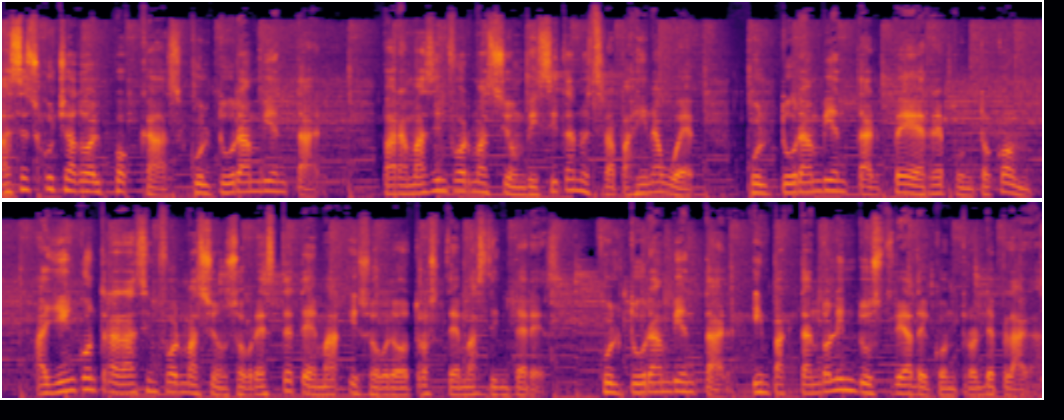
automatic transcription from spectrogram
Has escuchado el podcast Cultura Ambiental. Para más información visita nuestra página web culturaambientalpr.com. Allí encontrarás información sobre este tema y sobre otros temas de interés. Cultura ambiental, impactando la industria del control de plagas.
